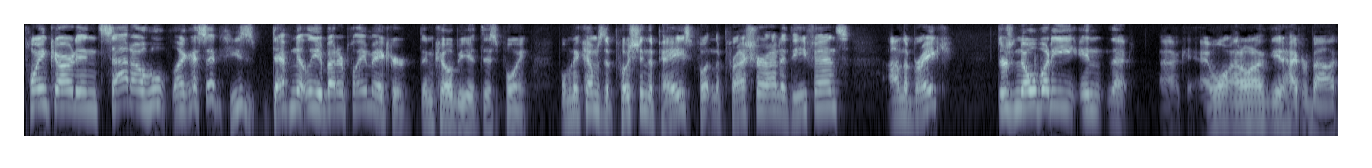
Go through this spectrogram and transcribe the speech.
point guard in Sato? Who, like I said, he's definitely a better playmaker than Coby at this point. But when it comes to pushing the pace, putting the pressure on a defense on the break, there's nobody in that. Okay, I won't. I don't want to get hyperbolic.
